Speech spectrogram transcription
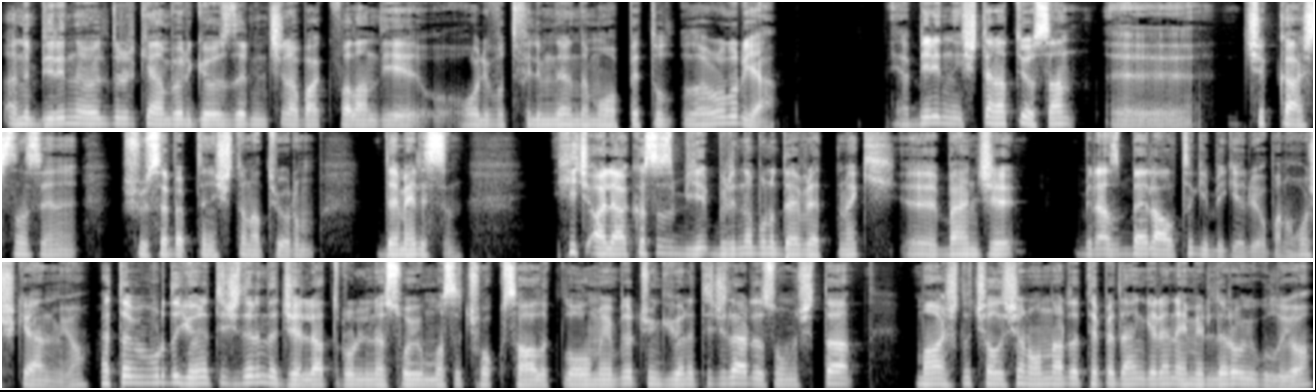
Hani birini öldürürken böyle gözlerinin içine bak falan diye Hollywood filmlerinde muhabbetler olur ya. Ya birini işten atıyorsan e, çık karşısına seni şu sebepten işten atıyorum demelisin. Hiç alakasız bir, birine bunu devretmek e, bence biraz bel altı gibi geliyor bana. Hoş gelmiyor. Ha tabii burada yöneticilerin de cellat rolüne soyunması çok sağlıklı olmayabilir. Çünkü yöneticiler de sonuçta maaşlı çalışan onlar da tepeden gelen emirlere uyguluyor.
